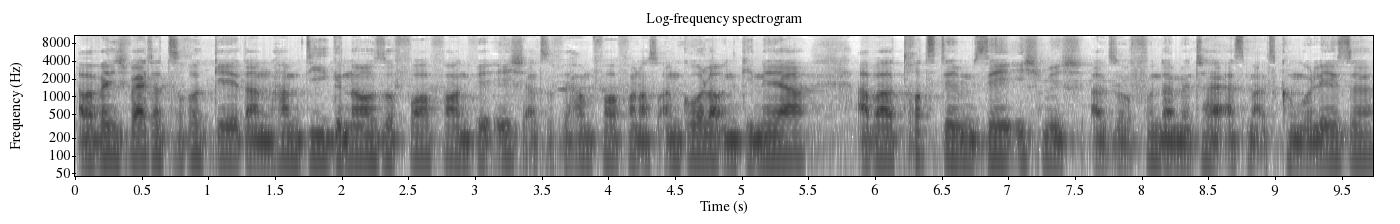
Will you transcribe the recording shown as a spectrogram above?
Aber wenn ich weiter zurückgehe, dann haben die genauso Vorfahren wie ich. Also wir haben Vorfahren aus Angola und Guinea. Aber trotzdem sehe ich mich also fundamental erstmal als Kongolese,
